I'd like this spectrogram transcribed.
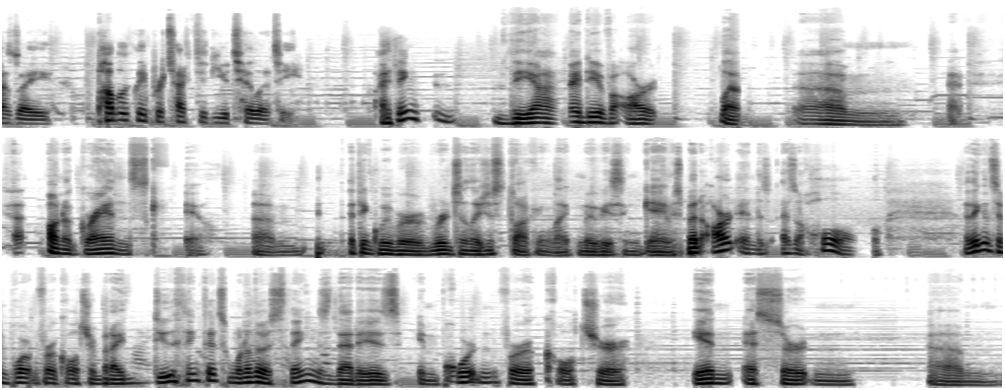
as a publicly protected utility. I think the idea of art, like um, on a grand scale, um, I think we were originally just talking like movies and games, but art as, as a whole, I think it's important for a culture. But I do think that's one of those things that is important for a culture in a certain um,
